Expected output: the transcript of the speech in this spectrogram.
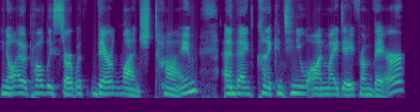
you know, I would probably start with their lunch time and then kind of continue on my day from there.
